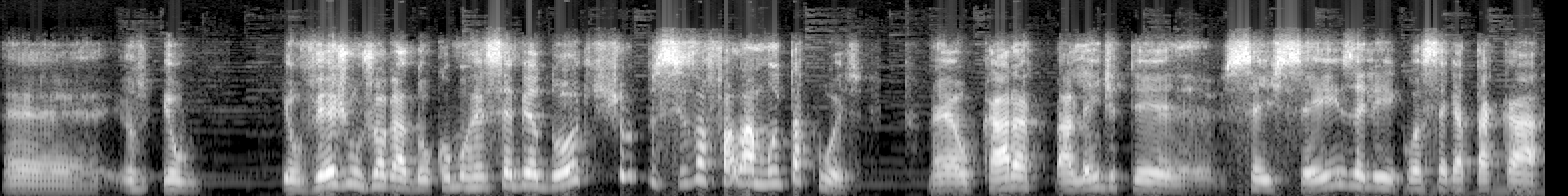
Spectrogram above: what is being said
É, eu, eu, eu, vejo um jogador como recebedor que a gente não precisa falar muita coisa. Né? O cara, além de ter 6-6, ele consegue atacar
